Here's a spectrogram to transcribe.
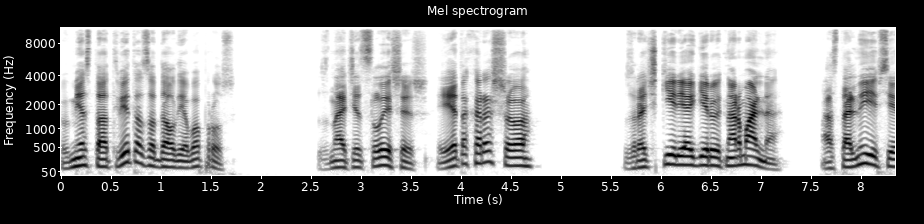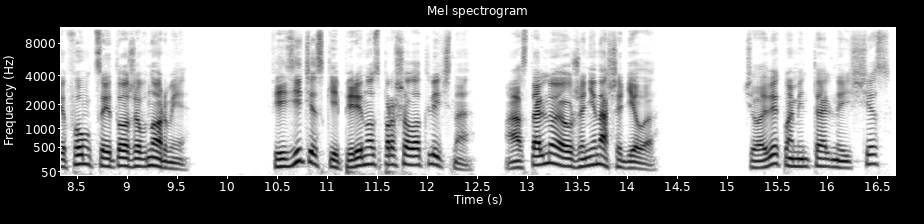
Вместо ответа задал я вопрос. «Значит, слышишь, и это хорошо. Зрачки реагируют нормально. Остальные все функции тоже в норме. Физически перенос прошел отлично, а остальное уже не наше дело. Человек моментально исчез,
